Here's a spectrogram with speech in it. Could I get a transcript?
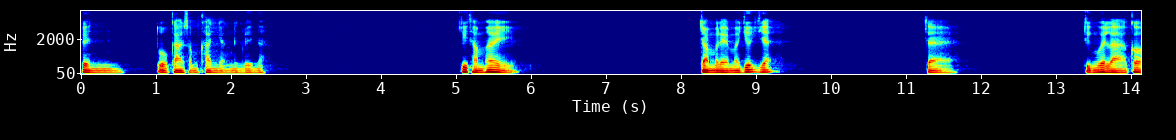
เป็นตัวการสำคัญอย่างหนึ่งเลยนะ ที่ทำให้จำอะไรมาเยอะแยะ แต่ถึงเวลาก็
